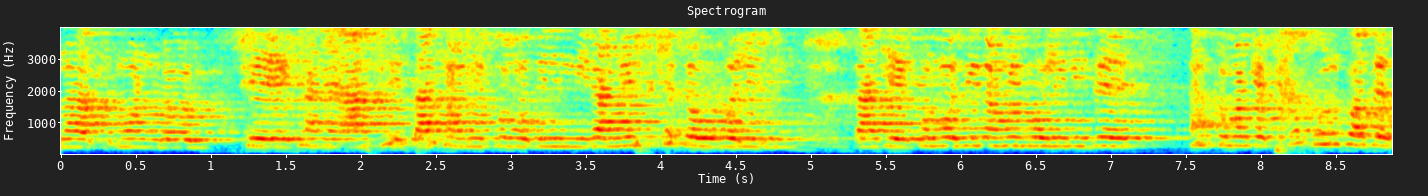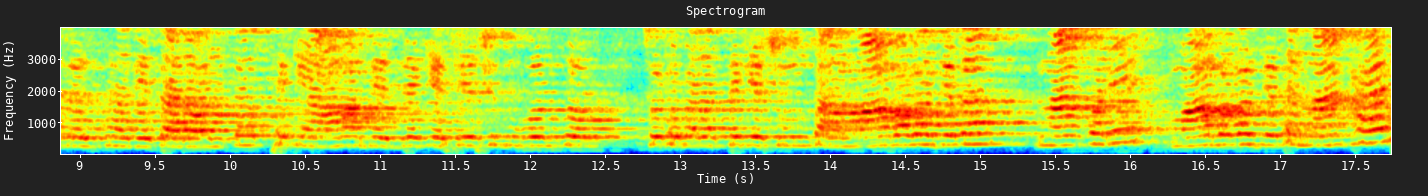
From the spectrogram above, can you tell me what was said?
নাথ মণ্ডল। সে এখানে আসে, তাকে আমি কোনোদিন নিরামিষ খেতেও বলিনি। তাকে কোনোদিন আমি বলিনি যে, তোমাকে ঠাকুর পথে চলতে হবে। তার অন্তর থেকে আমাদের দেখে সে শুধু বলতো, ছোটবেলা থেকে শুনতাম, মা বাবা যেটা না করে, মা বাবা যেটা না খায়,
